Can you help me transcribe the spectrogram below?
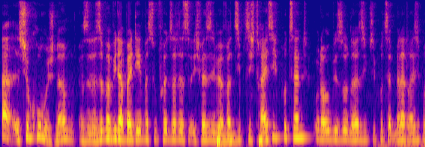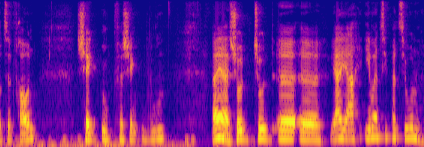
Ah, ist schon komisch, ne? Also da sind wir wieder bei dem, was du vorhin sagtest, ich weiß nicht mehr, was 70, 30 Prozent oder irgendwie so, ne? 70 Prozent Männer, 30 Prozent Frauen schenken, verschenken Blumen. Ah ja, schon, schon, äh, äh, ja, ja, Emanzipation,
